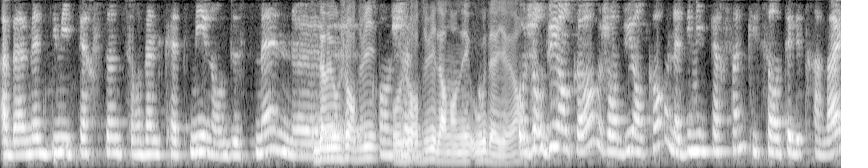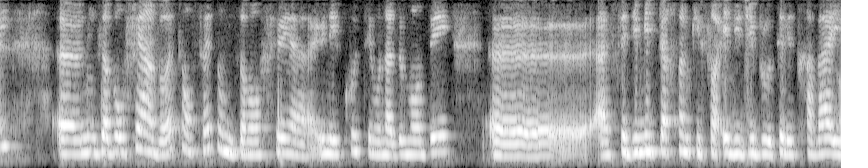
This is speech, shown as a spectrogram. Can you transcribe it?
Ah ben, mettre 10 000 personnes sur 24 000 en deux semaines. non, mais aujourd'hui, aujourd'hui, là, on en est où d'ailleurs? Aujourd'hui encore, aujourd'hui encore, on a 10 000 personnes qui sont en télétravail. Euh, nous avons fait un vote, en fait, nous avons fait euh, une écoute et on a demandé euh, à ces 10 000 personnes qui sont éligibles au télétravail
